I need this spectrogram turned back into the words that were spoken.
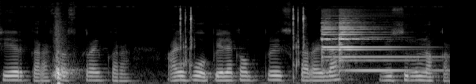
शेअर करा सबस्क्राईब करा आणि हो बेल प्रेस करायला विसरू नका.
